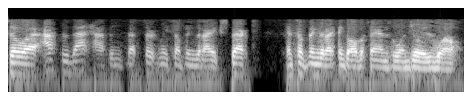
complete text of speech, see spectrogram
So uh, after that happens, that's certainly something that I expect and something that I think all the fans will enjoy as well.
